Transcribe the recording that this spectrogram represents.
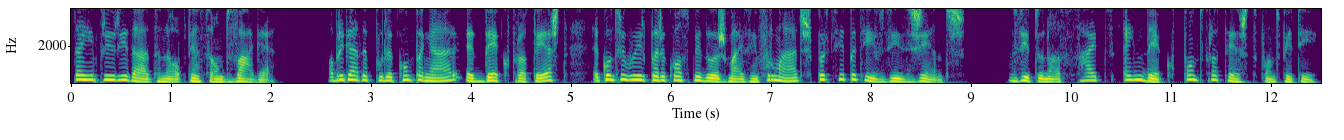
têm prioridade na obtenção de vaga. Obrigada por acompanhar a DECO Proteste a contribuir para consumidores mais informados, participativos e exigentes. Visite o nosso site em deco.proteste.pt.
